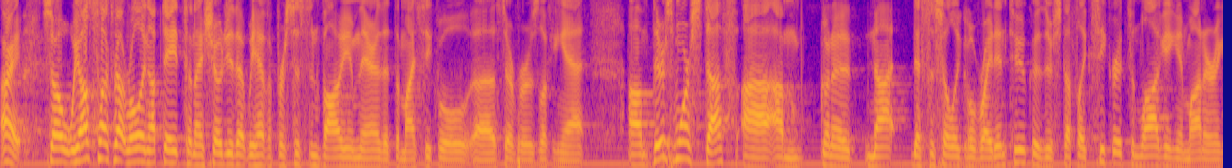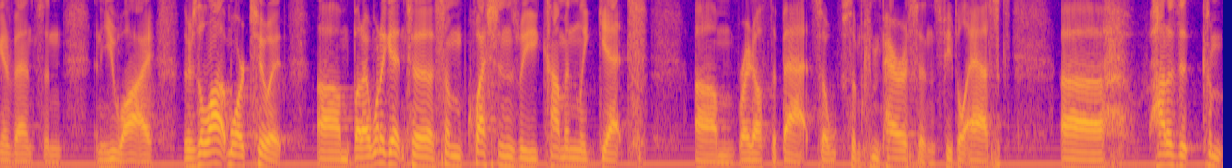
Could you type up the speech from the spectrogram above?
All right, so we also talked about rolling updates, and I showed you that we have a persistent volume there that the MySQL uh, server is looking at. Um, there's more stuff uh, I'm going to not necessarily go right into because there's stuff like secrets and logging and monitoring events and, and UI. There's a lot more to it, um, but I want to get into some questions we commonly get um, right off the bat. So some comparisons. People ask, uh, how does it you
